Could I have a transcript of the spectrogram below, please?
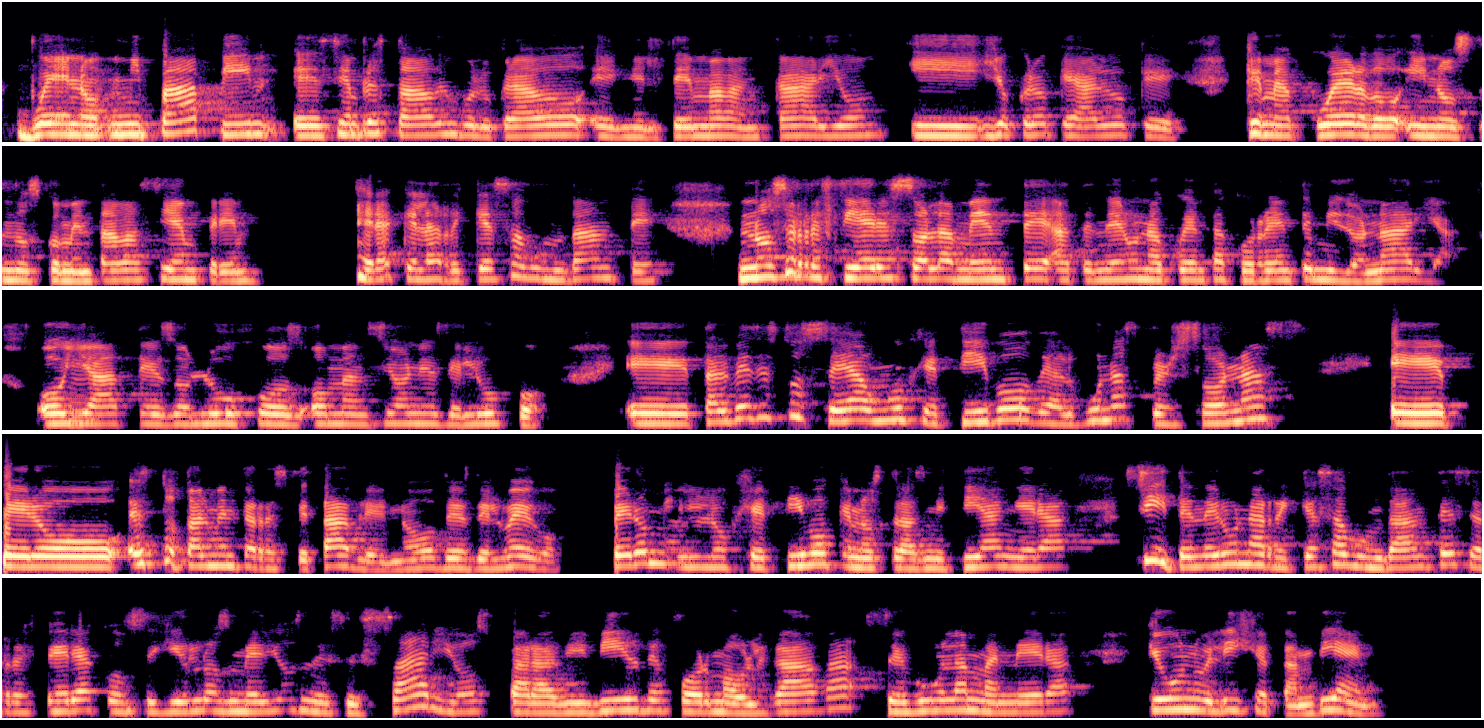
Bueno, mi papi eh, siempre ha estado involucrado en el tema bancario y yo creo que algo que, que me acuerdo y nos, nos comentaba siempre era que la riqueza abundante no se refiere solamente a tener una cuenta corriente millonaria o yates o lujos o mansiones de lujo. Eh, tal vez esto sea un objetivo de algunas personas eh, pero es totalmente respetable, ¿no? Desde luego. Pero el objetivo que nos transmitían era, sí, tener una riqueza abundante se refiere a conseguir los medios necesarios para vivir de forma holgada según la manera que uno elige también.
